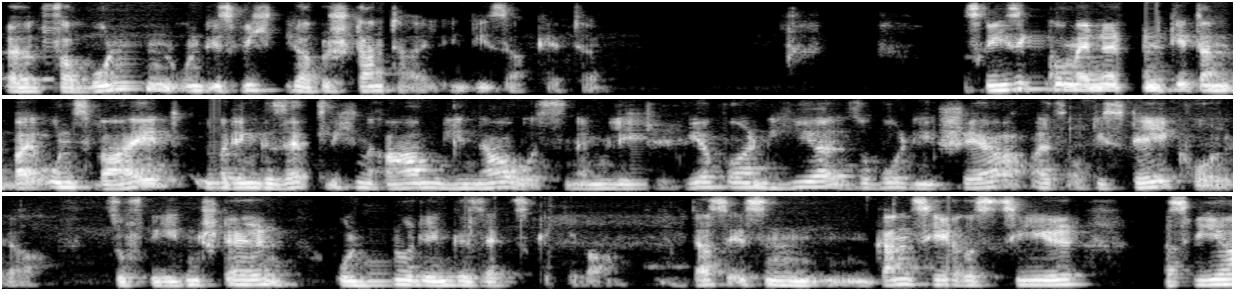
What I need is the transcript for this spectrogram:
äh, verbunden und ist wichtiger Bestandteil in dieser Kette. Das Risikomanagement geht dann bei uns weit über den gesetzlichen Rahmen hinaus, nämlich wir wollen hier sowohl die Share als auch die Stakeholder zufriedenstellen und nur den Gesetzgeber. Das ist ein ganz hehres Ziel, was wir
